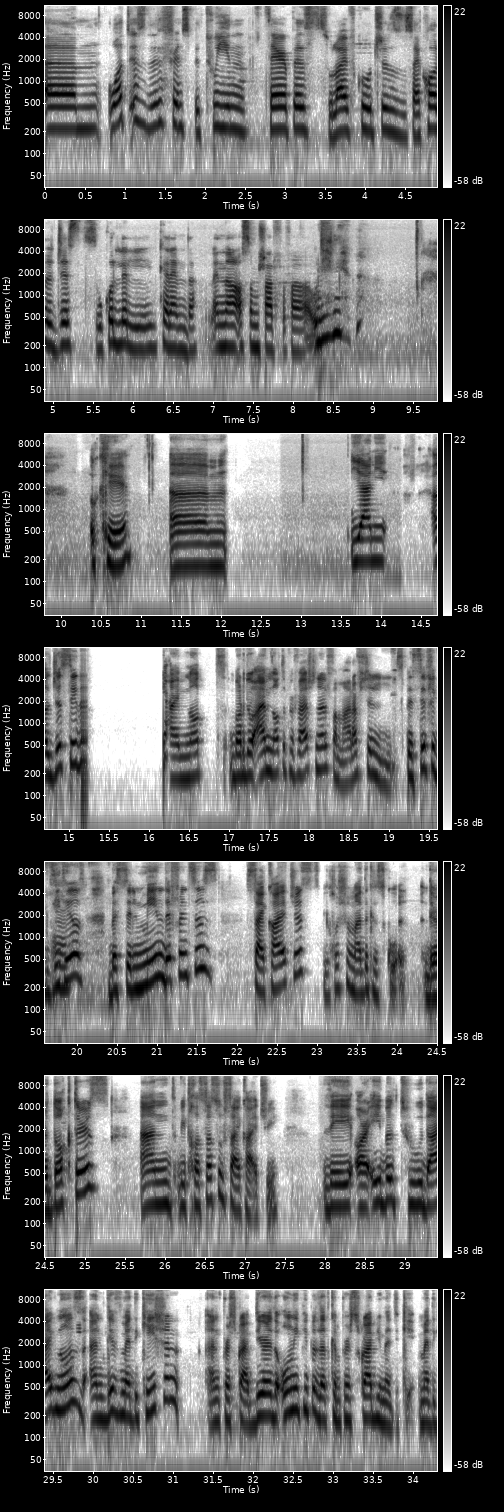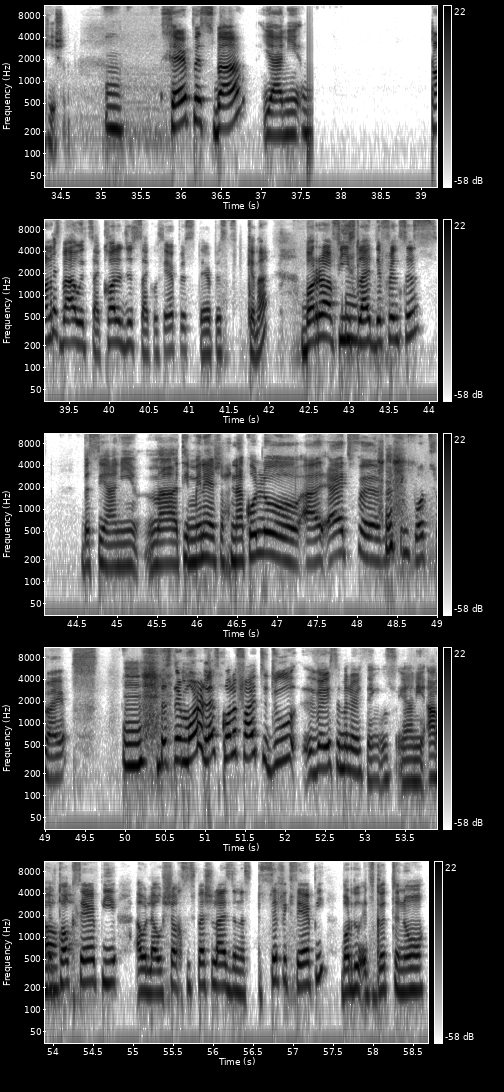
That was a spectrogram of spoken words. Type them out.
um, what is the difference between therapists و life coaches و psychologists وكل الكلام ده لان انا اصلا مش عارفه فقوليلي Okay. Um, يعني I'll just say that I'm not برضو I'm not a professional فما اعرفش ال specific details بس ال main differences psychiatrists بيخشوا medical school they're doctors and بيتخصصوا في psychiatry they are able to diagnose and give medication and prescribe they're the only people that can prescribe you medica medication therapists بقى يعني honest بقى with psychologists, psychotherapists, therapists كده بره في slight differences بس يعني ما تهمناش احنا كله قاعد في melting pot شوية بس they're more or less qualified to do very similar things يعني اعمل اه. talk therapy او لو شخص specialized in a specific therapy برضو it's good to know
